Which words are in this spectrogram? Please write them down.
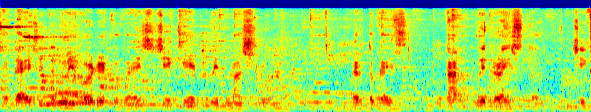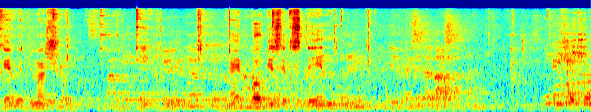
So guys, ito naman yung order ko guys. Chicken with mushroom. Pero to guys, top with rice to. Chicken with mushroom. Thank you. Hi, Pogi 16. Thank you po.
